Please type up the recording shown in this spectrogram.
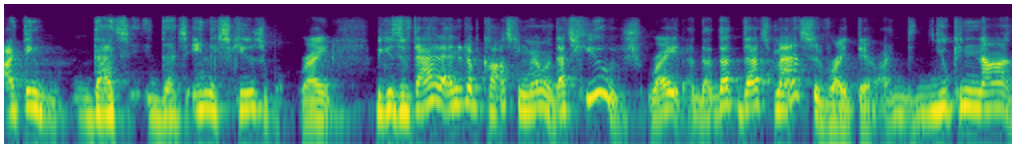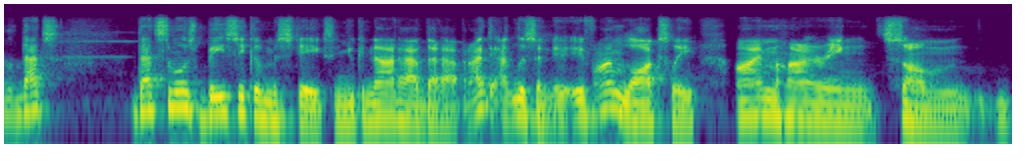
I think that's that's inexcusable, right? Because if that ended up costing Maryland, that's huge, right? That, that that's massive right there. You cannot. That's that's the most basic of mistakes, and you cannot have that happen. I, I listen. If I'm Locksley, I'm hiring some.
